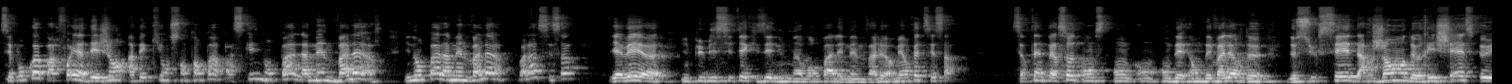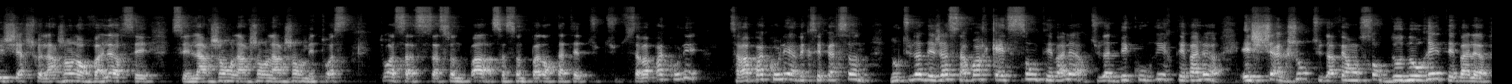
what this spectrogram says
C'est pourquoi parfois il y a des gens avec qui on s'entend pas parce qu'ils n'ont pas la même valeur. Ils n'ont pas la même valeur. Voilà, c'est ça. Il y avait euh, une publicité qui disait nous n'avons pas les mêmes valeurs. Mais en fait, c'est ça. Certaines personnes ont, des, valeurs de, succès, d'argent, de richesse. Eux, ils cherchent l'argent. Leur valeur, c'est l'argent, l'argent, l'argent. Mais toi, toi, ça, ça sonne pas, ça sonne pas dans ta tête. Tu, tu, ça va pas coller. Ça va pas coller avec ces personnes. Donc, tu dois déjà savoir quelles sont tes valeurs. Tu dois découvrir tes valeurs. Et chaque jour, tu dois faire en sorte d'honorer tes valeurs.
